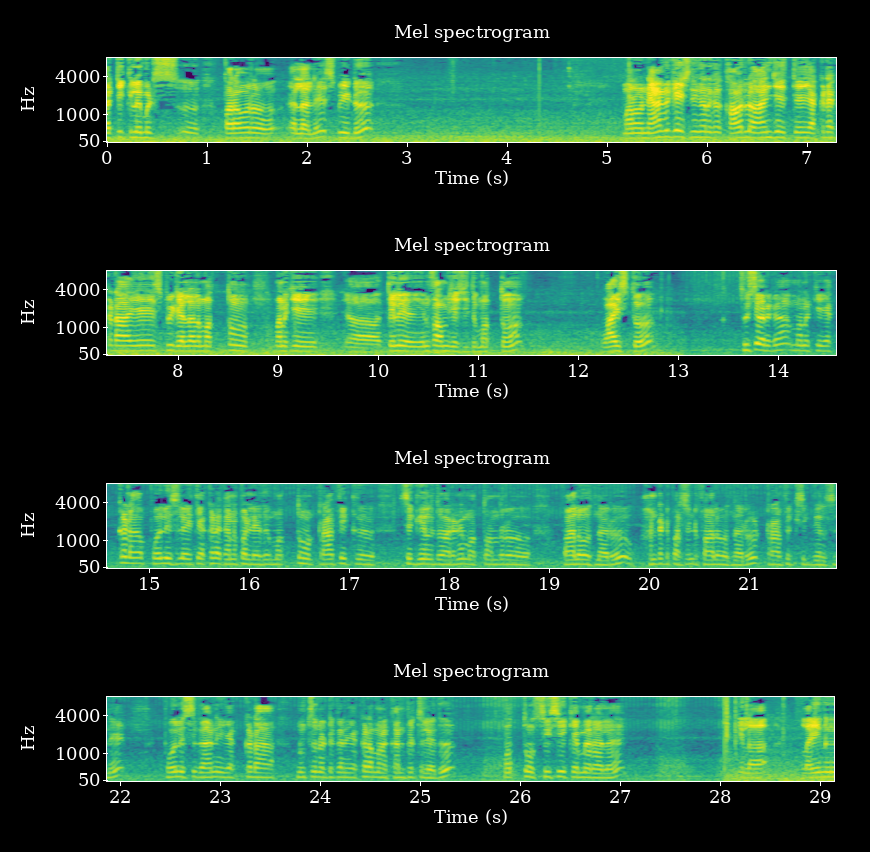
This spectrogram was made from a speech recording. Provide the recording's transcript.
థర్టీ కిలోమీటర్స్ పర్ అవర్ వెళ్ళాలి స్పీడ్ మనం నావిగేషన్ కనుక కారులో ఆన్ చేస్తే ఎక్కడెక్కడ ఏ స్పీడ్ వెళ్ళాలి మొత్తం మనకి తెలియ ఇన్ఫార్మ్ చేసింది మొత్తం. వాయిస్తో చూశారుగా మనకి ఎక్కడ పోలీసులు అయితే ఎక్కడ కనపడలేదు మొత్తం ట్రాఫిక్ సిగ్నల్ ద్వారానే మొత్తం అందరూ ఫాలో అవుతున్నారు. హండ్రెడ్ పర్సెంట్ ఫాలో అవుతున్నారు ట్రాఫిక్ సిగ్నల్స్ని పోలీసు కానీ ఎక్కడ నుంచున్నట్టు కానీ ఎక్కడ మనకు కనిపించలేదు. మొత్తం సీసీ కెమెరాలే. ఇలా లైన్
